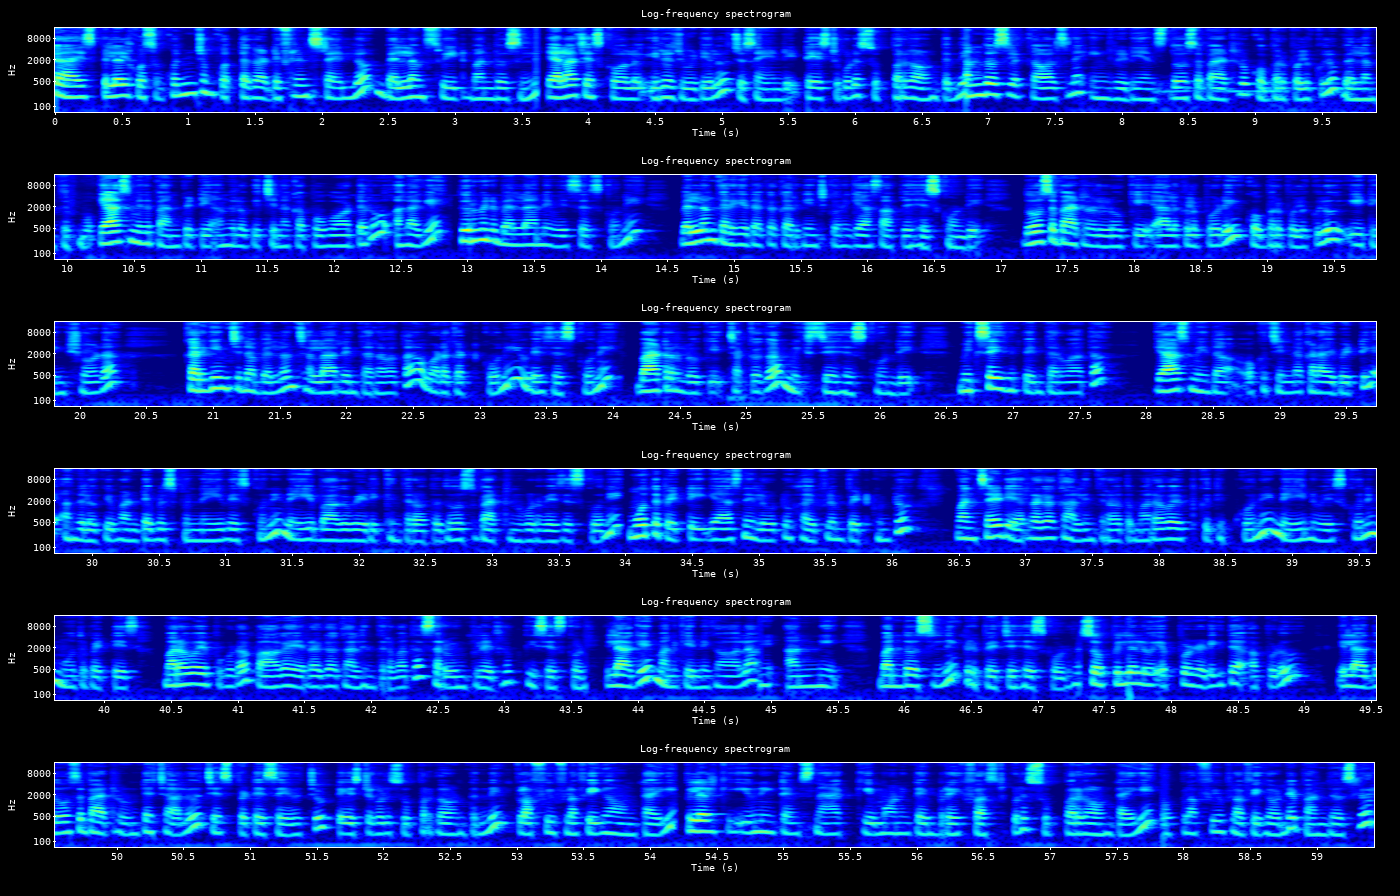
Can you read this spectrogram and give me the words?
Guys పిల్లల కోసం కొంచెం కొత్తగా డిఫరెంట్ స్టైల్లో బెల్లం స్వీట్ బందోసుల్ని ఎలా చేసుకోవాలో ఈ రోజు వీడియోలో చూసేయండి. టేస్ట్ కూడా సూపర్గా ఉంటుంది. బందోసులకు కావాల్సిన ఇంగ్రీడియంట్స్ దోశ బ్యాటర్ కొబ్బరి పలుకులు బెల్లం తురుము. గ్యాస్ మీద పాన్ పెట్టి అందులోకి చిన్న కప్పు వాటర్ అలాగే తురిమిన బెల్లాన్ని వేసేసుకొని బెల్లం కరిగేదాకా కరిగించుకొని గ్యాస్ ఆఫ్ చేసేసుకోండి. దోశ బ్యాటర్లోకి యాలకుల పొడి కొబ్బరి పలుకులు ఈటింగ్ సోడా కరిగించిన బెల్లం చల్లారిన తర్వాత వడకట్టుకొని వేసేసుకొని బ్యాటర్లోకి చక్కగా మిక్స్ చేసేసుకోండి. మిక్స్ అయిపోయిన తర్వాత గ్యాస్ మీద ఒక చిన్న కడాయి పెట్టి అందులోకి వన్ టేబుల్ స్పూన్ నెయ్యి వేసుకొని నెయ్యి బాగా వేడెక్కిన తర్వాత దోశ బ్యాటర్ని కూడా వేసేసుకొని మూత పెట్టి గ్యాస్ని లోటు హై ఫ్లేమ్ పెట్టుకుంటూ వన్ సైడ్ ఎర్రగా కాలిన తర్వాత మరోవైపుకి తిప్పుకొని నెయ్యిని వేసుకొని మూత పెట్టేసి మరోవైపు కూడా బాగా ఎర్రగా కాలిన తర్వాత సర్వింగ్ ప్లేట్లోకి తీసేసుకోండి. ఇలాగే మనకి ఎన్ని కావాలో అన్ని బందోసుల్ని ప్రిపేర్ చేసేసుకోవడం. సో పిల్లలు ఎప్పుడు అడిగితే అప్పుడు ఇలా దోశ బ్యాటర్ ఉంటే చాలు చేసి పెట్టేసేయచ్చు. టేస్ట్ కూడా సూపర్గా ఉంటుంది. ఫ్లఫీ ఫ్లఫీగా ఉంటాయి. పిల్లలకి ఈవినింగ్ టైం స్నాక్కి మార్నింగ్ టైం బ్రేక్ఫాస్ట్ కూడా సూపర్గా ఉంటాయి. ఫ్లఫీ ఫ్లఫీగా ఉండే బందోస్లు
